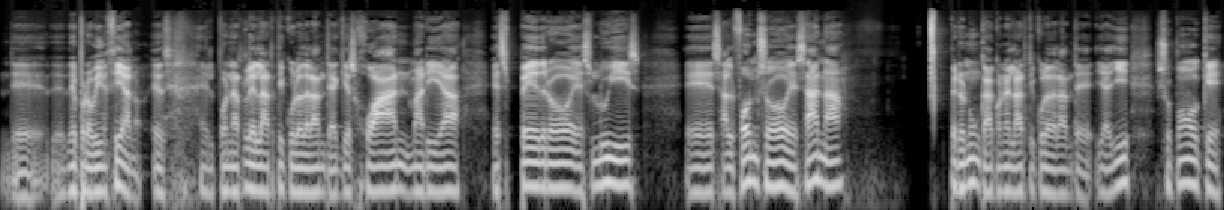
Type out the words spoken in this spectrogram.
De, de, provinciano. Es el ponerle el artículo delante. Aquí es Juan, María, es Pedro, es Luis, es Alfonso, es Ana, pero nunca con el artículo delante. Y allí supongo que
